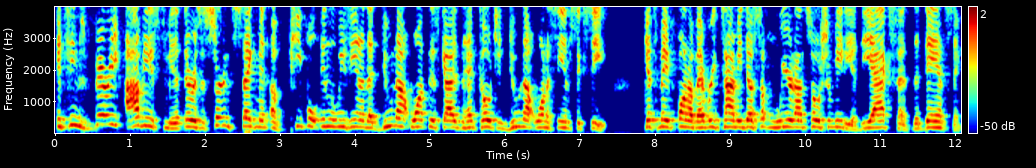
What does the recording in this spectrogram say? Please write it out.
It seems very obvious to me that there is a certain segment of people in Louisiana that do not want this guy as the head coach and do not want to see him succeed. Gets made fun of every time he does something weird on social media the accent, the dancing.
